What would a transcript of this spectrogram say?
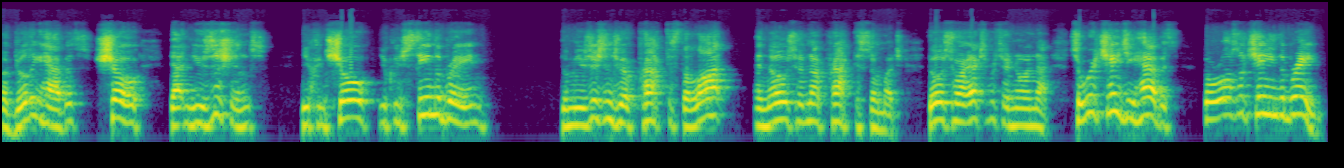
of building habits show that musicians you can show you can see in the brain the musicians who have practiced a lot and those who have not practiced so much. Those who are experts are knowing that. So we're changing habits, but we're also changing the brain.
